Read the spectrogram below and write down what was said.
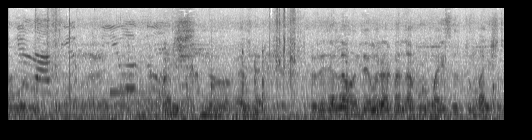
ಒಂದೇ ಊರು. ಮನುಷ್ಯನು ಎಲ್ಲ ಒಂದೇ ಊರ. ಆಮೇಲೆ ನಮಗೆ ಮೈಸೂರು ತುಂಬ ಇಷ್ಟ.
